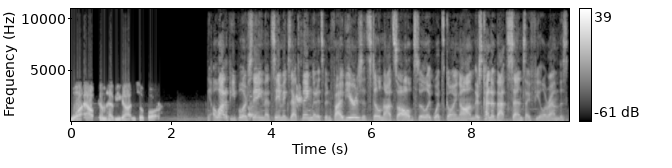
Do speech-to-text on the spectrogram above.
what outcome have you gotten so far? A lot of people are saying that same exact thing that it's been five years, it's still not solved. So, like, what's going on? There's kind of that sense I feel around this,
